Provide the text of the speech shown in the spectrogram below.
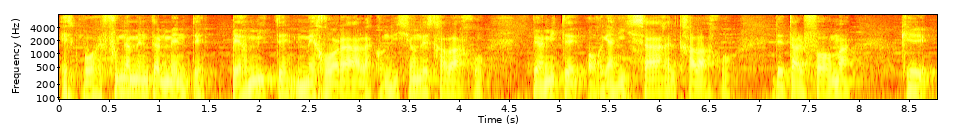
es porque fundamentalmente permite mejorar las condiciones de trabajo, permite organizar el trabajo de tal forma que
